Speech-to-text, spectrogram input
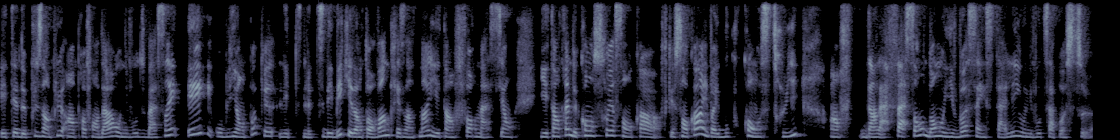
était de plus en plus en profondeur au niveau du bassin. Et oublions pas que le petit bébé qui est dans ton ventre présentement, il est en formation. Il est en train de construire son corps. Que son corps, il va être beaucoup construit dans la façon dont il va s'installer au niveau de sa posture.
